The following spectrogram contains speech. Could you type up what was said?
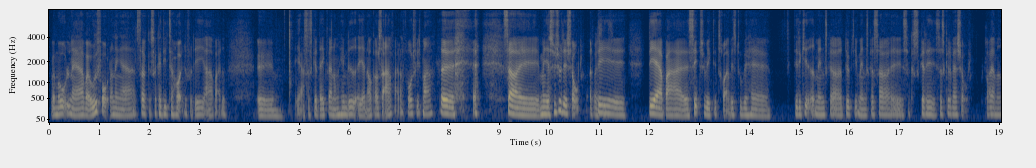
hvad målene er, og hvad udfordringen er, så, så kan de tage højde for det i arbejdet. Øh, ja, så skal der ikke være nogen hemmelighed, at jeg nok også arbejder forholdsvis meget. Øh, så, øh, men jeg synes jo, det er sjovt, og det, det er bare sindssygt vigtigt, tror jeg, hvis du vil have dedikerede mennesker og dygtige mennesker, så, øh, så, skal, det, så skal det være sjovt at være med.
